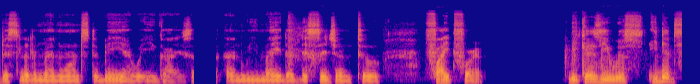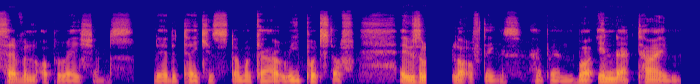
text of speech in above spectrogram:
This little man wants to be here with you guys. And we made a decision to fight for him because he was, he did seven operations. They had to take his stomach out, re put stuff. It was a lot of things happened. But in that time,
